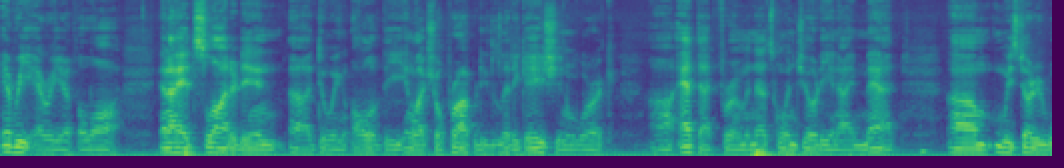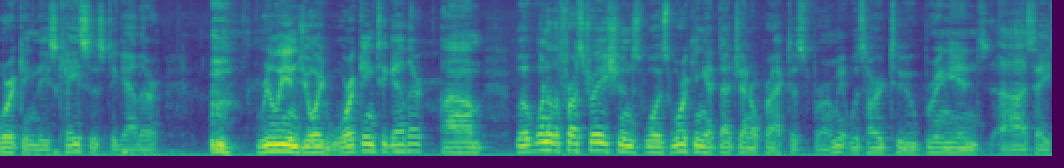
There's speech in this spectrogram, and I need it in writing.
every area of the law. And I had slotted in uh, doing all of the intellectual property litigation work uh, at that firm, and that's when Jodi and I met. Um, we started working these cases together. really enjoyed working together. Um, but one of the frustrations was working at that general practice firm. It was hard to bring in, uh, say,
